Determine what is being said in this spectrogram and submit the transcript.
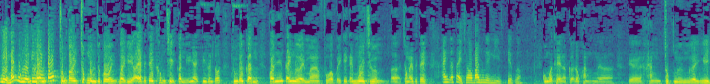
để mất một người kinh doanh tốt. chúng tôi chúc mừng cho cô ấy bởi vì ở FPT không chỉ cần những nhà kinh doanh tốt chúng tôi cần có những cái người mà phù hợp với cái cái môi trường ở trong FPT anh đã phải cho bao nhiêu người nghỉ việc rồi cũng có thể là cỡ đâu khoảng ờ, hàng chục người, nghỉ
